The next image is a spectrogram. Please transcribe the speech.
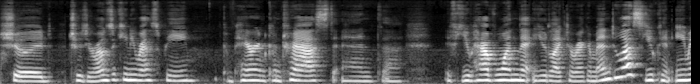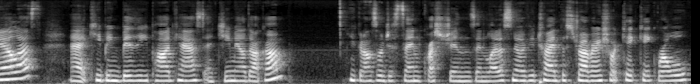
should choose your own zucchini recipe, compare and contrast, and uh, if you have one that you'd like to recommend to us, you can email us at keepingbusypodcast at gmail.com. You can also just send questions and let us know if you tried the strawberry shortcake cake roll.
